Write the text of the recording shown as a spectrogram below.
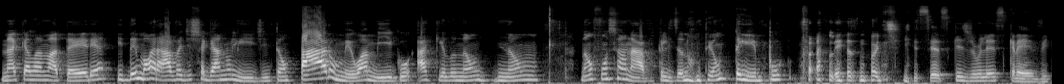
naquela matéria e demorava de chegar no lead. Então, para o meu amigo, aquilo não, não, não funcionava, porque ele dizia, eu não tenho tempo para ler as notícias que Júlia escreve.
